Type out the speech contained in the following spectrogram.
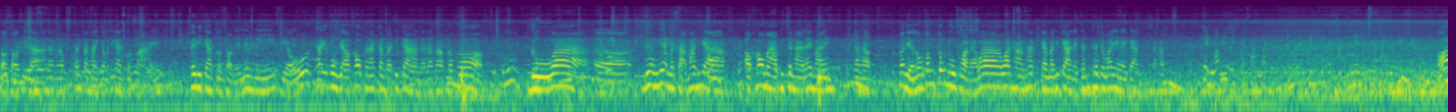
สสศิระนะครับ ท่านประธานกรรมธิการกฎหมาย ได้มีการตรวจสอบในเรื่องนี้ เดี๋ยวท่านก็คงจะเอาเข้าคณะกรรมาธิการนะครับ แล้วก็ดูว่าเอ่อเรื่องเนี้ยมันสามารถที่จะเอาเข้ามาพิจารณาได้ไหมนะครับ ก็เดี๋ยวต้องต้องต้องดูก่อนนะว่าว่าทางท่านกรรมาธิการเนี่ยท่านท่านจะว่ายังไงกันนะครับ เห็นว่ามีเอกสารหลักฐานเป็นเอกสารในลักษณะอย่างนี้ อ๋อ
